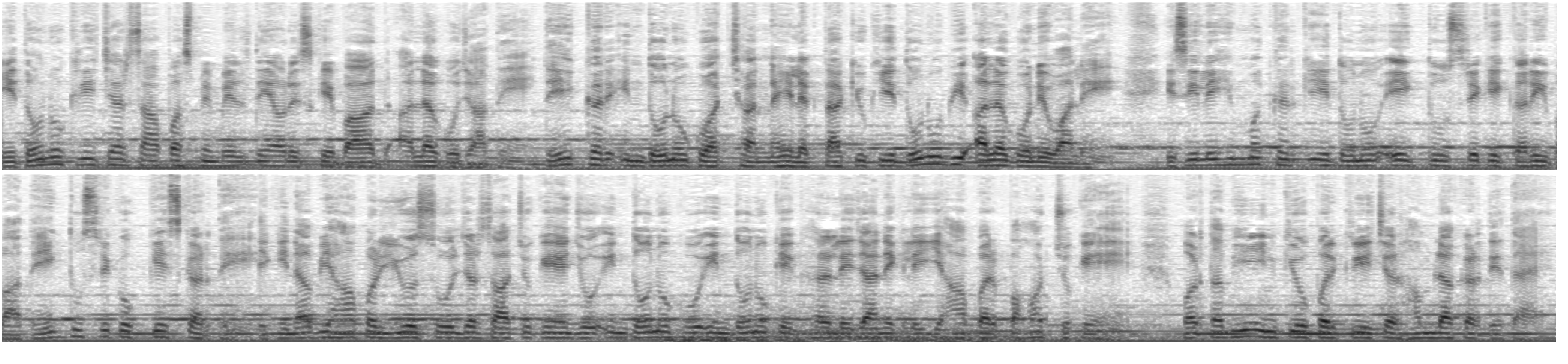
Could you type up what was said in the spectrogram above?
ये दोनों क्रिएचर्स आपस में मिलते हैं और इसके बाद अलग हो जाते हैं। देखकर इन दोनों को अच्छा नहीं लगता क्योंकि ये दोनों भी अलग होने वाले हैं। इसीलिए हिम्मत करके ये दोनों एक दूसरे के करीब आते हैं, एक दूसरे को किस करते हैं। लेकिन अब यहाँ पर यूएस सोल्जर्स आ चुके हैं जो इन दोनों को, इन दोनों के घर ले जाने के लिए यहाँ पर पहुँच चुके हैं। और तभी इनके ऊपर क्रिएचर हमला कर देता है।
